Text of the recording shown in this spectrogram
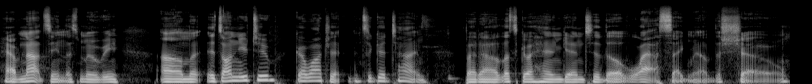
have not seen this movie, um, it's on YouTube. Go watch it. It's a good time. But uh, let's go ahead and get into the last segment of the show.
